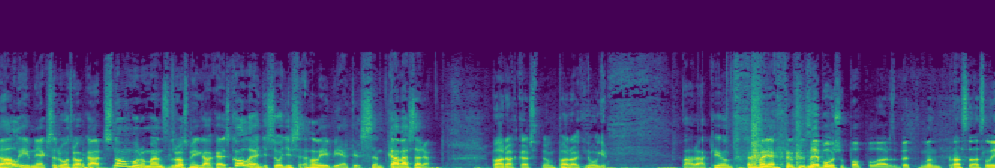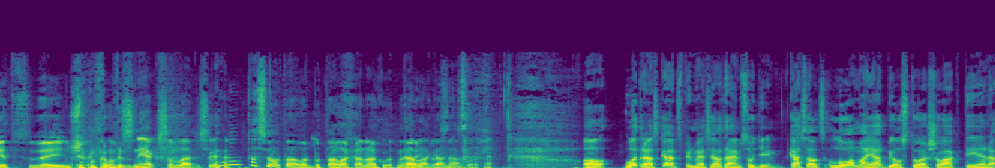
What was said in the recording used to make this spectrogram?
Dalībnieks ar otro kārtas numuru - mans drosmīgākais kolēģis Uģis Lībietis. Kā vasara? Pārāk karsti un pārāk ilgi. Pārāk ilgi. Vajag Nebūšu populārs, bet man prasās lietas, vējš. sniegs un ledus. Ja? Nu, tas vēl tā varbūt tālākā nākotnē. arī Tālākā nākotnē. O, otrās kārtas, pirmais jautājums Uģim. Kā sauc lomai atbilstošo aktiera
